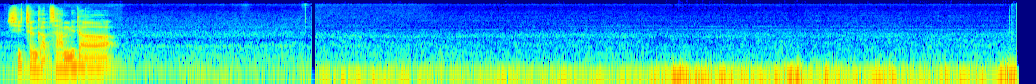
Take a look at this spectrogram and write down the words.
시청 감사합니다.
